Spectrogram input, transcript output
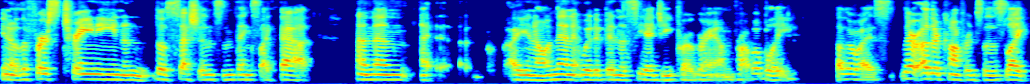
you know the first training and those sessions and things like that and then I, I, you know and then it would have been the cig program probably. Otherwise there are other conferences like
